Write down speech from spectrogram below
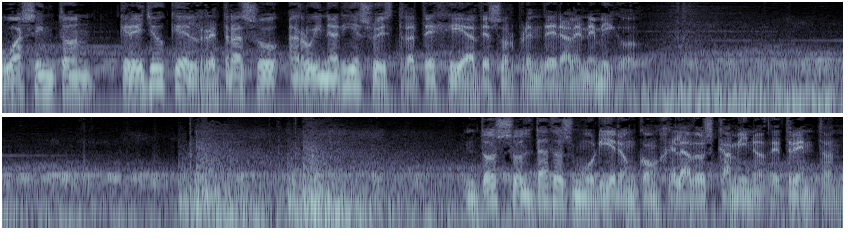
Washington creyó que el retraso arruinaría su estrategia de sorprender al enemigo. Dos soldados murieron congelados camino de Trenton.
